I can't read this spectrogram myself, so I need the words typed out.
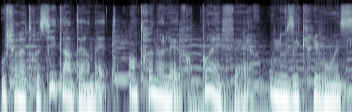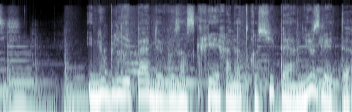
ou sur notre site internet entrenoslèvres.fr où nous écrivons aussi. Et n'oubliez pas de vous inscrire à notre super newsletter.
